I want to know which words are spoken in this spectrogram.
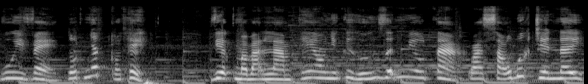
vui vẻ tốt nhất có thể. Việc mà bạn làm theo những cái hướng dẫn miêu tả qua 6 bước trên đây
